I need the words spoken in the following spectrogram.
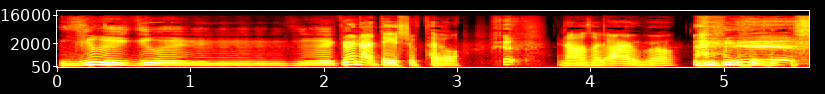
you you you- you're not Dave Chappelle." and I was like, "All right, bro." Yeah.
